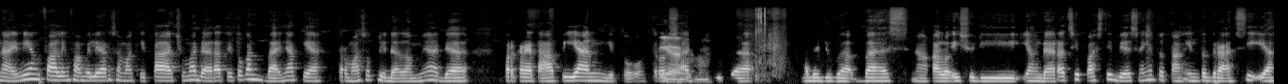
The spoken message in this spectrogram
nah ini yang paling familiar sama kita. Cuma darat itu kan banyak ya, termasuk di dalamnya ada perkereta apian gitu. Terus yeah. ada juga ada juga bus. Nah, kalau isu di yang darat sih pasti biasanya tentang integrasi ya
